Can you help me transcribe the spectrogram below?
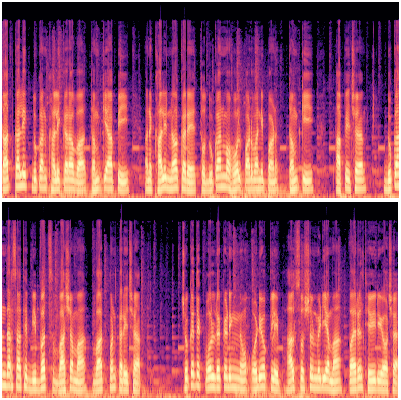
તાત્કાલિક દુકાન ખાલી કરાવવા ધમકી આપી અને ખાલી ન કરે તો દુકાનમાં હોલ પાડવાની પણ ધમકી આપી છે. દુકાનદાર સાથે બીભત્સ ભાષામાં વાત પણ કરી છે. જોકે તે કોલ રેકોર્ડિંગનો ઓડિયો ક્લિપ હાલ સોશિયલ મીડિયામાં વાયરલ થઈ રહ્યો છે.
